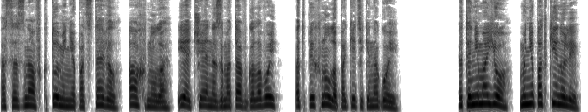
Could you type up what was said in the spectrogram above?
Осознав, кто меня подставил, ахнула и, отчаянно замотав головой, отпихнула пакетики ногой. «Это не мое, мне подкинули!»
